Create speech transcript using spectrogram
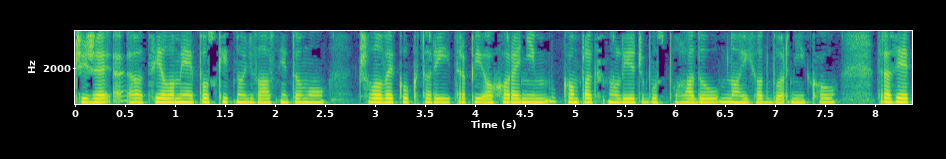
Čiže cieľom je poskytnúť vlastne tomu človeku, ktorý trpí ochorením, komplexnú liečbu z pohľadu mnohých odborníkov. Teraz je aj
